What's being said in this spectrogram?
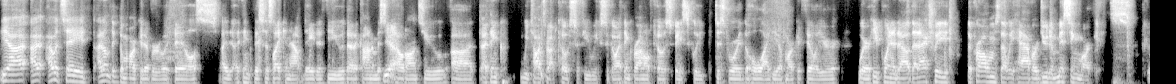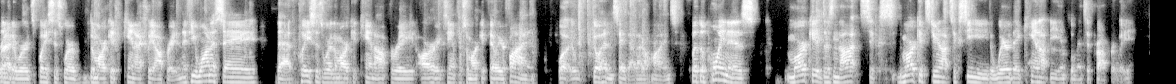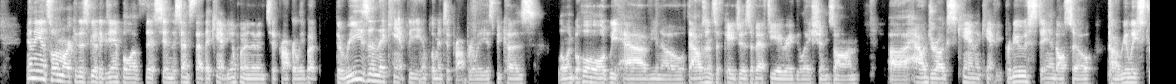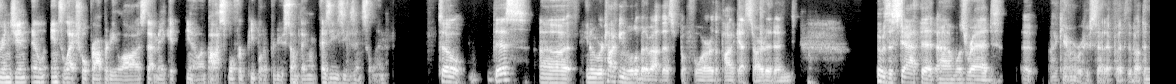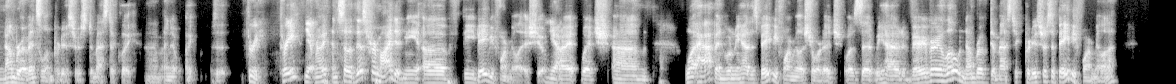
yeah, I, I would say I don't think the market ever really fails. I, I think this is like an outdated view that economists yeah. have held on to. Uh, I think we talked about Coase a few weeks ago. I think Ronald Coase basically destroyed the whole idea of market failure, where he pointed out that actually the problems that we have are due to missing markets. Right. In other words, places where the market can't actually operate. And if you want to say that places where the market can't operate are examples of market failure, fine. Well, go ahead and say that. I don't mind. But the point is, market does not succeed, markets do not succeed where they cannot be implemented properly. And the insulin market is a good example of this in the sense that they can't be implemented properly. But the reason they can't be implemented properly is because lo and behold, we have, you know, thousands of pages of FDA regulations on uh, how drugs can and can't be produced, and also uh, really stringent intellectual property laws that make it, you know, impossible for people to produce something as easy as insulin. So this, uh, you know, we were talking a little bit about this before the podcast started, and there was a stat that um, was read. Uh, I can't remember who said it, but about the number of insulin producers domestically, um, and it like was it Three. three? yeah, Right. And so this reminded me of the baby formula issue. Yeah. Right. Which um, what happened when we had this baby formula shortage was that we had a very very low number of domestic producers of baby formula,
